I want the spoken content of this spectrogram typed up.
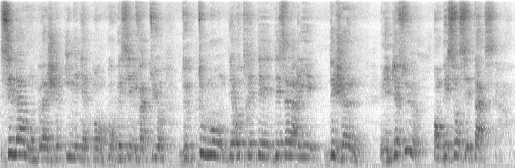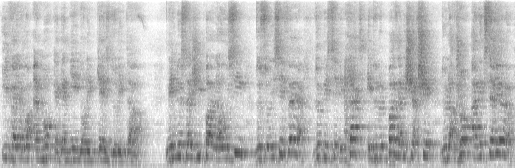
C'est là où on peut agir immédiatement pour baisser les factures de tout le monde, des retraités, des salariés, des jeunes. Et bien sûr, en baissant ces taxes, il va y avoir un manque à gagner dans les caisses de l'État. Mais il ne s'agit pas là aussi de se laisser faire, de baisser les taxes et de ne pas aller chercher de l'argent à l'extérieur.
